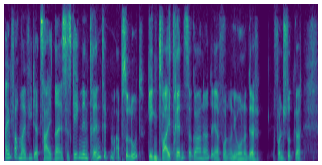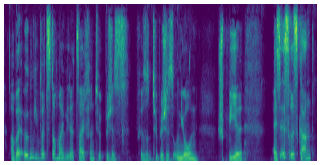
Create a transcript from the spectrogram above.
einfach mal wieder Zeit. Ne? Es ist gegen den Trend tippen, absolut. Gegen zwei Trends sogar, ne? der von Union und der von Stuttgart. Aber irgendwie wird es doch mal wieder Zeit für ein typisches, für so ein typisches Union-Spiel. Es ist riskant,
